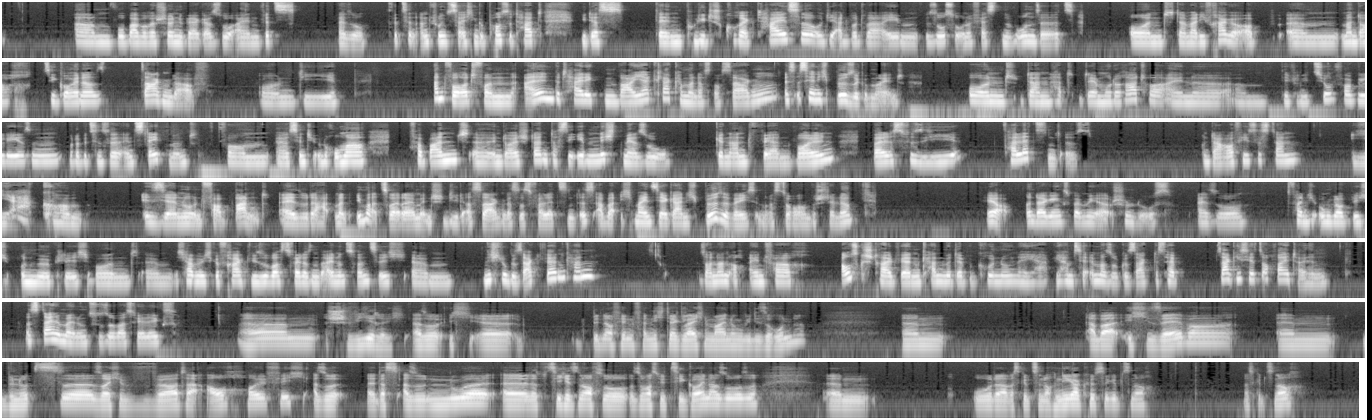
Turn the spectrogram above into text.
ähm, wo Barbara Schöneberger so einen Witz, also Witz in Anführungszeichen gepostet hat, wie das denn politisch korrekt heiße. Und die Antwort war eben Soße ohne festen Wohnsitz. Und dann war die Frage, ob ähm, man doch Zigeuner sagen darf. Und die Antwort von allen Beteiligten war, ja klar kann man das noch sagen. Es ist ja nicht böse gemeint. Und dann hat der Moderator eine ähm, Definition vorgelesen oder beziehungsweise ein Statement vom äh, Sinti und Roma Verband äh, in Deutschland, dass sie eben nicht mehr so genannt werden wollen, weil es für sie verletzend ist. Und darauf hieß es dann, ja, komm, ist ja nur ein Verband. Also da hat man immer zwei, drei Menschen, die das sagen, dass es verletzend ist. Aber ich meine es ja gar nicht böse, wenn ich es im Restaurant bestelle. Ja, und da ging es bei mir schon los. Also das fand ich unglaublich unmöglich. Und ähm, ich habe mich gefragt, wie sowas 2021 ähm, nicht nur gesagt werden kann, sondern auch einfach ausgestrahlt werden kann mit der Begründung, naja, wir haben es ja immer so gesagt, deshalb sage ich es jetzt auch weiterhin. Was ist deine Meinung zu sowas, Felix? Ähm, schwierig. Also ich äh, bin auf jeden Fall nicht der gleichen Meinung wie diese Runde. Ähm, aber ich selber ähm, benutze solche Wörter auch häufig. Also äh, das, also nur, äh, das beziehe ich jetzt nur auf so sowas wie Zigeunersoße. Ähm, oder was gibt es denn noch? Negerküsse gibt es noch. Was gibt's noch?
